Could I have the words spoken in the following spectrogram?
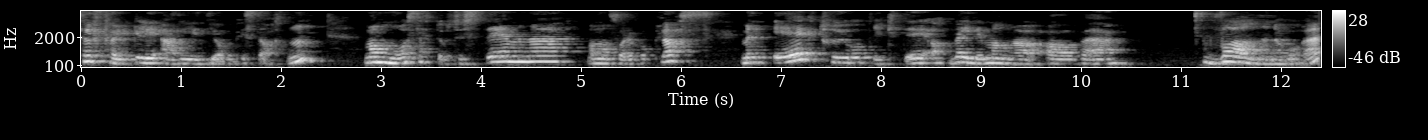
selvfølgelig er det litt jobb i starten. Man må sette opp systemene, man må få det på plass. Men jeg tror oppriktig at veldig mange av eh, vanene våre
